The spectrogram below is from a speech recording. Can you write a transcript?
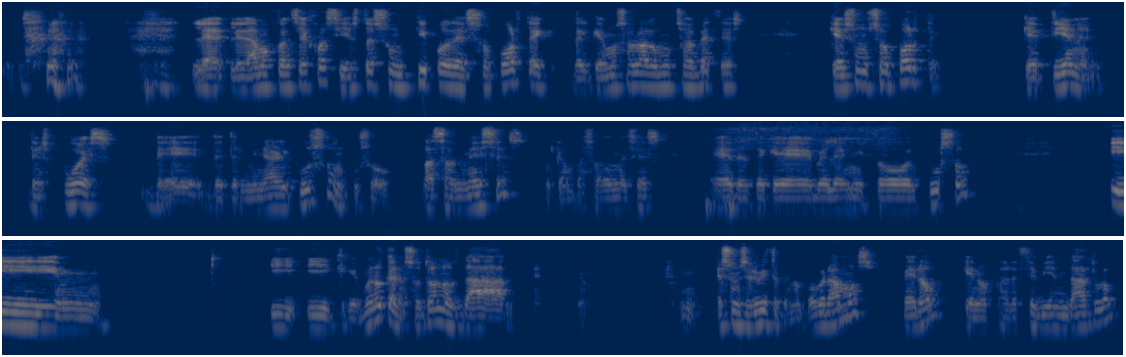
le, damos consejos y esto es un tipo de soporte del que hemos hablado muchas veces, que es un soporte que tienen después de, terminar el curso, incluso pasan meses, porque han pasado meses eh, desde que Belén hizo el curso, y, y, que bueno, que a nosotros nos da, es un servicio que no cobramos, pero que nos parece bien darlo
